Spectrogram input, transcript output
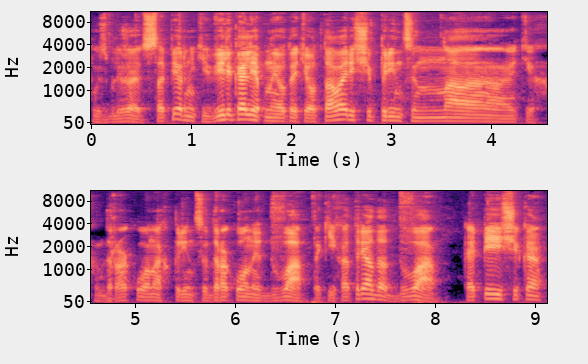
Пусть сближаются соперники. Великолепные вот эти вот товарищи, принцы на этих драконах, принцы-драконы. Два таких отряда, два копейщика.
